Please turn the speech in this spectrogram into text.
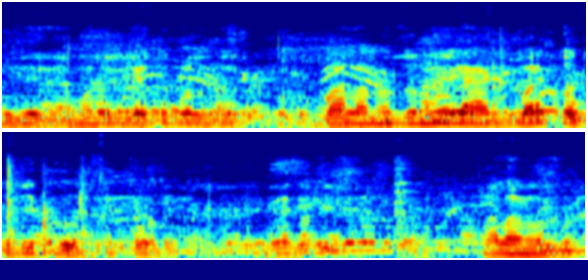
ওই যে আমাদের ইয়েতে বলে যে পালানোর জন্য একবার ততোধিক গ্রুপ থাকতে হবে। পালানোর জন্য।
